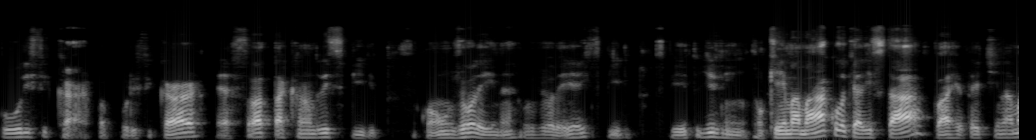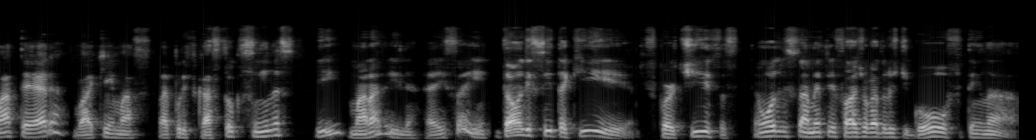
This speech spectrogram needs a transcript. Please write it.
purificar. Para purificar é só atacando o espírito. Com o jorei, né? O jorei é espírito. Espírito divino. Então queima a mácula que ali está, vai refletir na matéria, vai queimar, vai purificar as toxinas e maravilha, é isso aí. Então ele cita aqui esportistas, tem um outro ensinamento que ele fala de jogadores de golfe, tem na,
